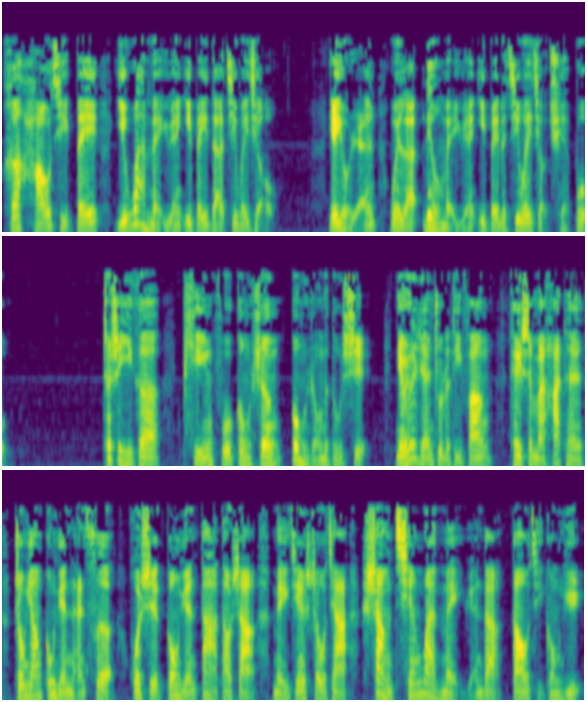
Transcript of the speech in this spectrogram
喝好几杯一万美元一杯的鸡尾酒，也有人为了六美元一杯的鸡尾酒却步。这是一个贫富共生共荣的都市。纽约人住的地方可以是曼哈顿中央公园南侧，或是公园大道上每间售价上千万美元的高级公寓。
